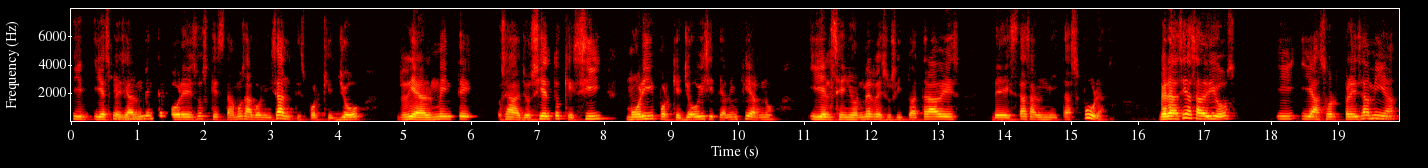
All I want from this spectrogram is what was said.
y, y especialmente por esos que estamos agonizantes, porque yo realmente o sea, yo siento que sí morí porque yo visité al infierno y el Señor me resucitó a través de estas almitas puras. Gracias a Dios y, a sorpresa mía,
